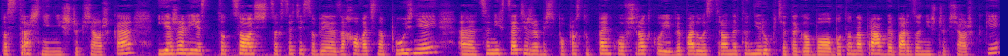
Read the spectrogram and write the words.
To strasznie niszczy książkę. Jeżeli jest to coś, co chcecie sobie zachować na później, e, co nie chcecie, żebyś po prostu pękło w środku i wypadły strony, to nie róbcie tego, bo, bo to naprawdę bardzo niszczy książki.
